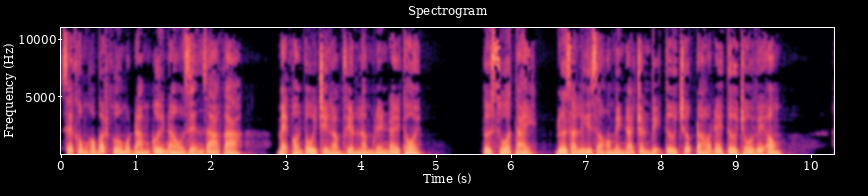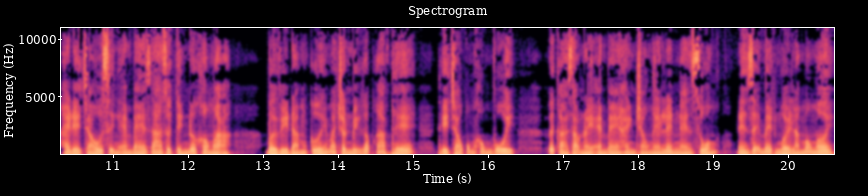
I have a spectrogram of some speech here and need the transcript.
Sẽ không có bất cứ một đám cưới nào diễn ra cả. Mẹ con tôi chỉ làm phiền Lâm đến đây thôi. Tôi xua tay. Đưa ra lý do mình đã chuẩn bị từ trước đó Để từ chối với ông. Hay để cháu sinh em bé ra rồi tính được không ạ? Bởi vì đám cưới mà chuẩn bị gấp gáp thế Thì cháu cũng không vui. Với cả dạo này em bé hành cháu ngén lên ngén xuống Nên dễ mệt người lắm ông ơi.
